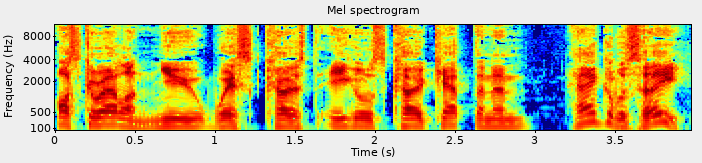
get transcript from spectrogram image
Oscar Allen, new West Coast Eagles co-captain, and how good was he?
